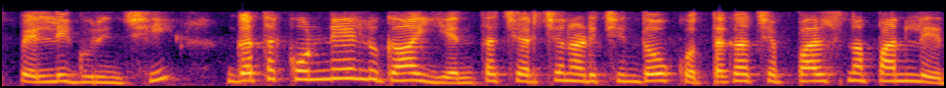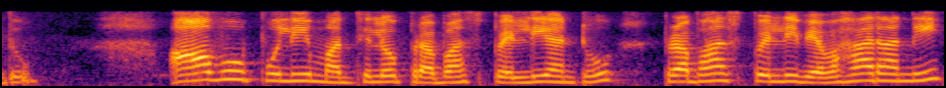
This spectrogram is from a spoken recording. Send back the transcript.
పెళ్ళి గురించి గత కొన్నేళ్ళుగా ఎంత చర్చ నడిచిందో కొత్తగా చెప్పాల్సిన పని లేదు. ఆవు పులి మధ్యలో ప్రభాస్ పెళ్ళి అంటూ ప్రభాస్ పెళ్ళి వ్యవహారాన్ని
